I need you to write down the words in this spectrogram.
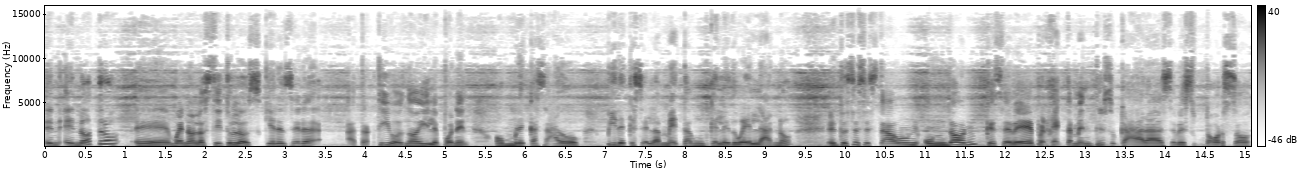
En, en otro, eh, bueno, los títulos quieren ser eh, atractivos, ¿no? Y le ponen, hombre casado, pide que se la meta aunque le duela, ¿no? Entonces está un, un don que se ve perfectamente su cara, se ve su torso.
